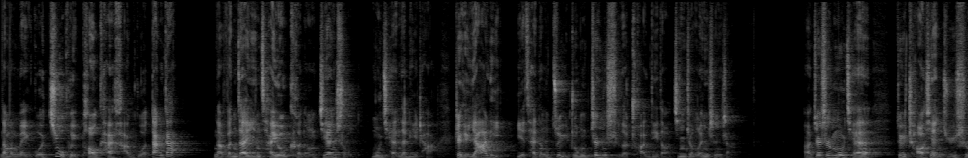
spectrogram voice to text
那么美国就会抛开韩国单干。那文在寅才有可能坚守目前的立场，这个压力也才能最终真实的传递到金正恩身上。啊，这是目前对朝鲜局势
